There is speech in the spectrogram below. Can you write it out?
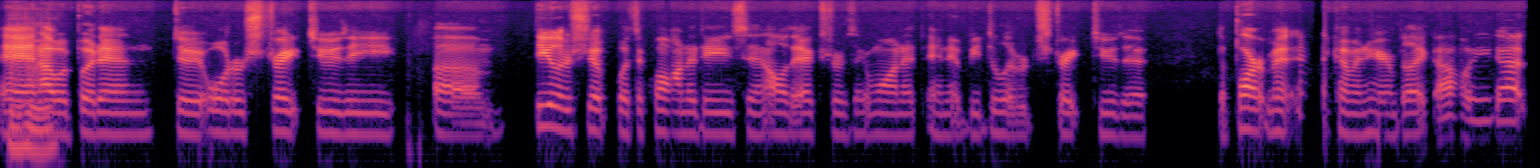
and I Mhm. would put in the order straight to the um, dealership with the quantities and all the extras they wanted, and it'd be delivered straight to the department. And come in here and be like, "Oh, you got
